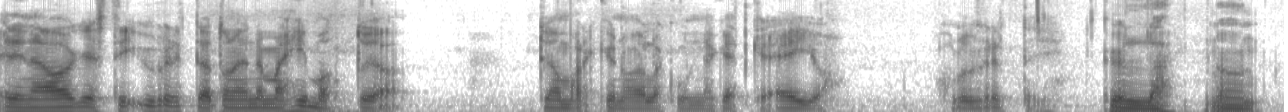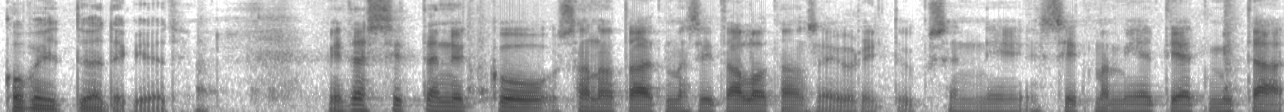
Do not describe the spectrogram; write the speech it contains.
Eli nämä oikeasti yrittäjät on enemmän himottuja työmarkkinoilla kuin ne, ketkä ei ole ollut yrittäjiä. Kyllä, ne on kovia työntekijöitä. Mitäs sitten nyt, kun sanotaan, että mä siitä aloitan sen yrityksen, niin sitten mä mietin, että mitä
